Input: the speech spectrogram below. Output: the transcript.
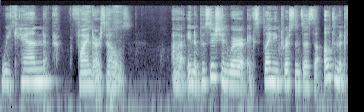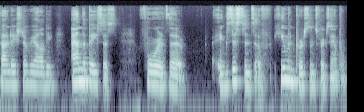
we can find ourselves uh, in a position where explaining persons as the ultimate foundation of reality and the basis for the existence of human persons, for example,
